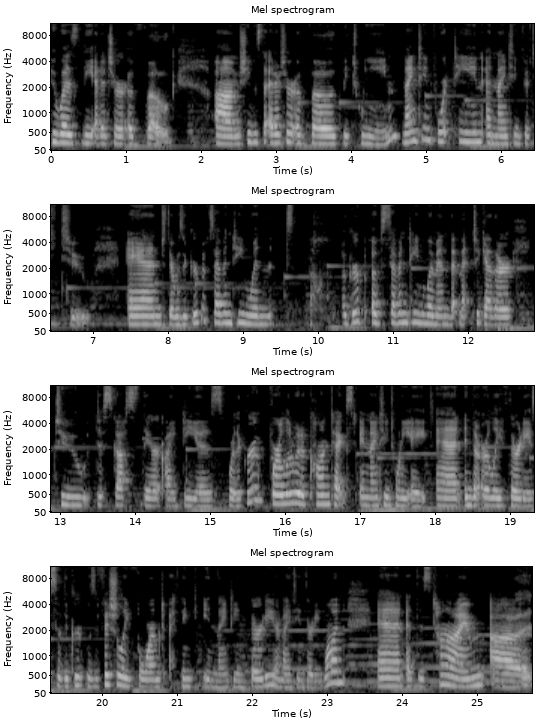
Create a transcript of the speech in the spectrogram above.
who was the editor of Vogue. Um, she was the editor of Vogue between 1914 and 1952, and there was a group of 17 women, a group of 17 women that met together to discuss their ideas for the group. For a little bit of context, in 1928 and in the early 30s, so the group was officially formed, I think, in 1930 or 1931, and at this time, uh,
